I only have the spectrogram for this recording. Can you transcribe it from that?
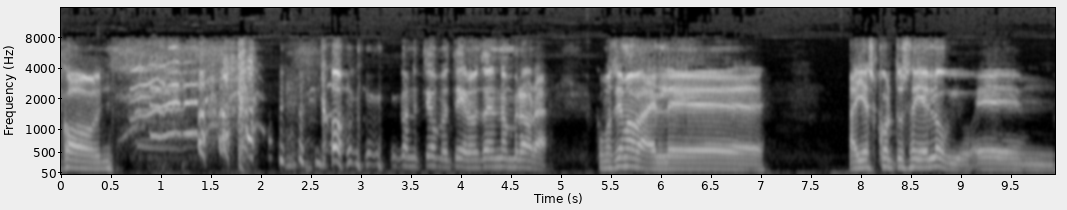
con... con, con este hombre, tío, no sé el nombre ahora. ¿Cómo se llamaba? El de. I Escort I Love You. Eh...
